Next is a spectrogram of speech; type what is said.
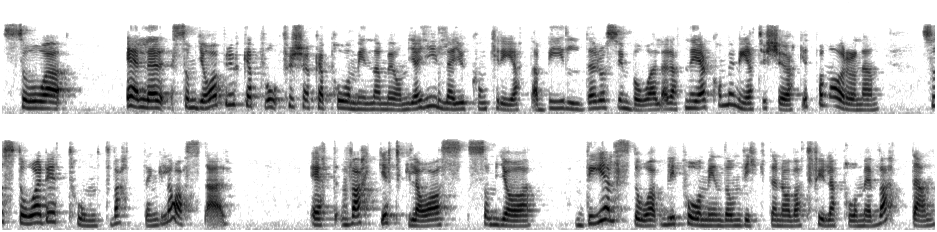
Så eller som jag brukar på, försöka påminna mig om, jag gillar ju konkreta bilder och symboler, att när jag kommer ner till köket på morgonen så står det ett tomt vattenglas där. Ett vackert glas som jag dels då blir påmind om vikten av att fylla på med vatten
